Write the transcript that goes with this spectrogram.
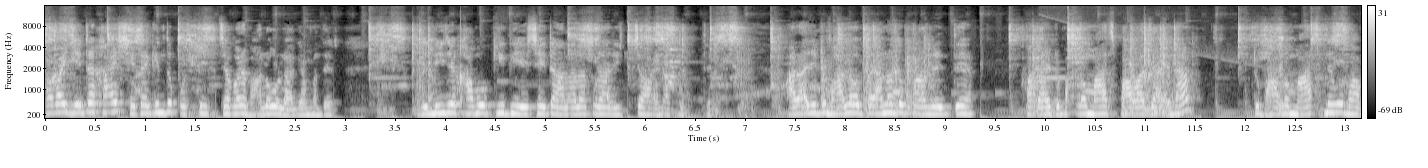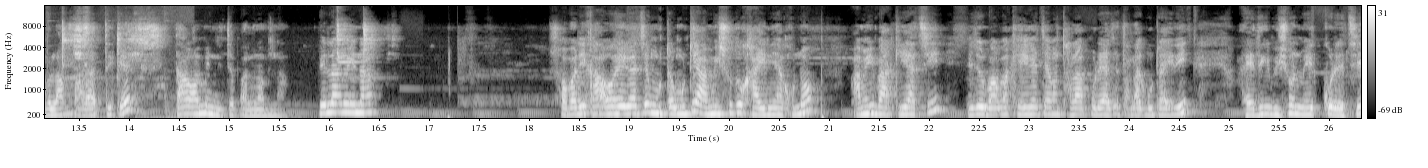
সবাই যেটা খায় সেটা কিন্তু করতে ইচ্ছা করে, ভালোও লাগে আমাদের। যে নিজে খাব কি দিয়ে, সেটা আলাদা করে আর ইচ্ছা হয় না করতে। আর আজ একটু ভালো জানো তো পাড়াতে, পাড়ায় একটু ভালো মাছ পাওয়া যায় না। একটু ভালো মাছ নেব ভাবলাম পাড়ার থেকে, তাও আমি নিতে পারলাম না। পেলামই না। সবারই খাওয়া হয়ে গেছে মোটামুটি, আমি শুধু খাইনি এখনও আমি বাকি আছি। এই যে বাবা খেয়ে গেছে, আমার থালা পড়ে আছে, থালা গুটাইনি। আর এদিকে ভীষণ মেঘ করেছে।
